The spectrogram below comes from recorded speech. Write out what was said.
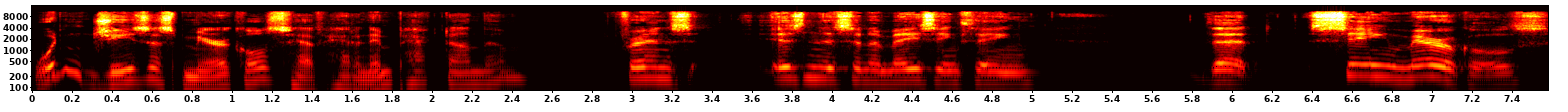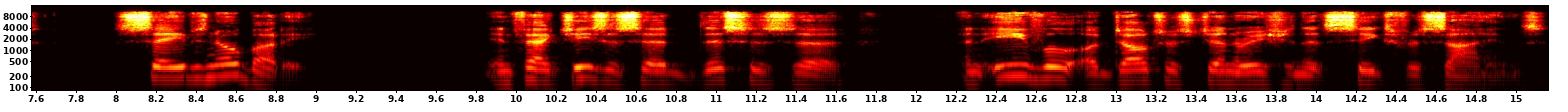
Wouldn't Jesus' miracles have had an impact on them? Friends, isn't this an amazing thing that seeing miracles saves nobody? In fact, Jesus said, This is a, an evil, adulterous generation that seeks for signs,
